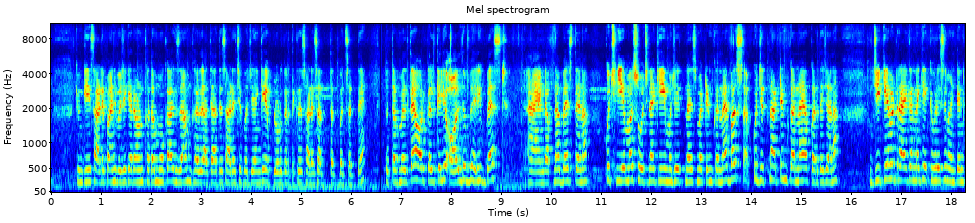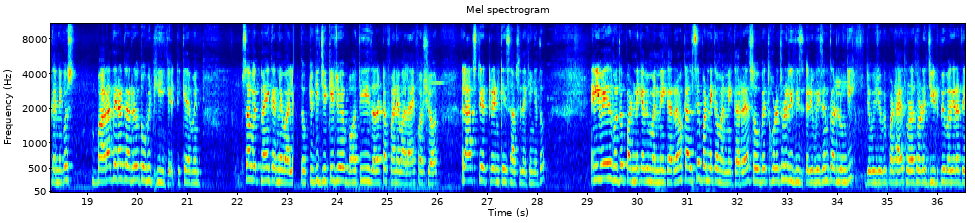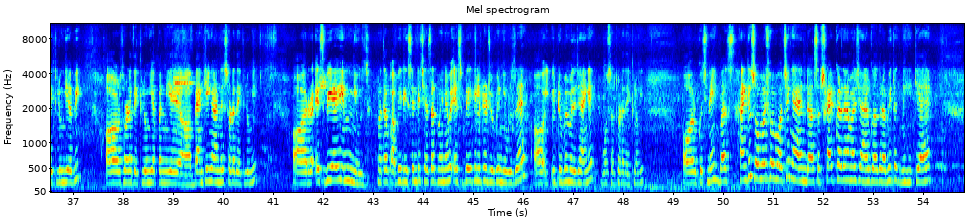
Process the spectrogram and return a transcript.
क्योंकि साढ़े पाँच बजे के अराउंड ख़त्म होगा एग्ज़ाम घर आते आते साढ़े छः बज जाएँगे अपलोड करते करते साढ़े सात तक बज सकते हैं। तो तब मिलते हैं और कल के लिए all the very best and अपना बेस्ट देना। कुछ ये मत सोचना कि मुझे इतना इसमें अटेंड करना है। बस आपको जितना अटेंड करना है, आप करते जाना। जीके में ट्राई करने की एक्यूरेसी मेंटेन करने को बारह तेरह कर रहे हो तो भी ठीक है ठीक है? आई मीन सब इतना ही करने वाले। तो क्योंकि जीके जो है बहुत ही ज़्यादा टफ आने वाला है for sure last year trend के हिसाब से देखेंगे तो। एनी वे मतलब पढ़ने का भी मन नहीं कर रहा है कल से पढ़ने का मन नहीं कर रहा है। सो मैं थोड़े थोड़े रिविज़न कर लूँगी, जो भी जो भी पढ़ा है। थोड़ा थोड़ा जी वगैरह देख लूँगी अभी, और थोड़ा देख लूँगी अपन ये बैंकिंग आने थोड़ा देख लूँगी। और S B I in news मतलब अभी रिसेंटली छः सात महीने में एस बी आई के रिलेटेड जो भी न्यूज़ है, और यूट्यूब में मिल जाएँगे, वो सब थोड़ा देख लूँगी। और कुछ नहीं, बस। Thank you so much for watching and subscribe कर देना मेरे चैनल को अगर अभी तक नहीं किया है।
